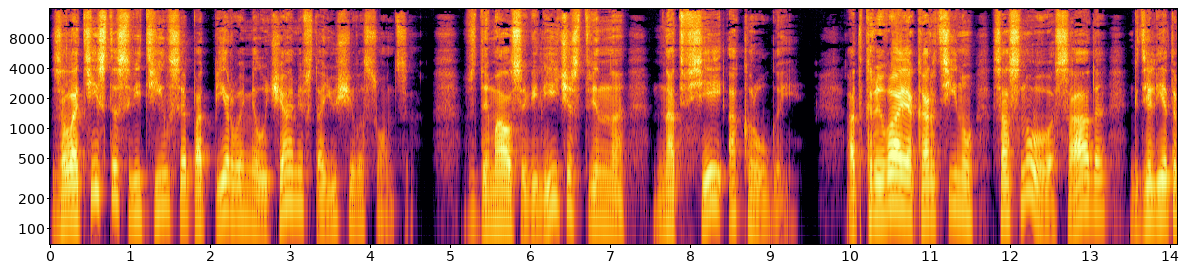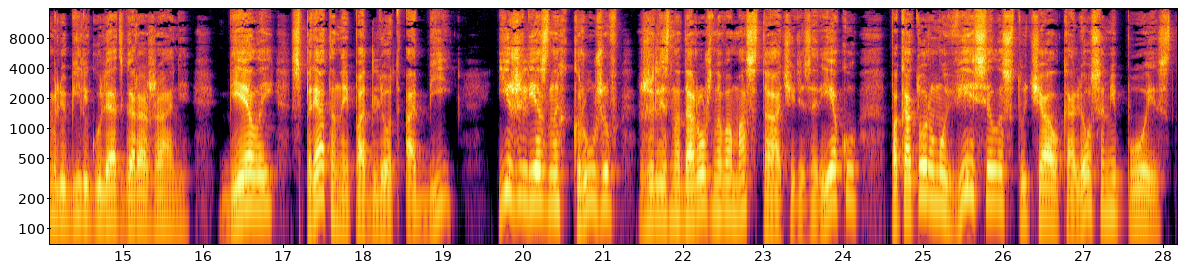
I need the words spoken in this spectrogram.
золотисто светился под первыми лучами встающего солнца. Вздымался величественно над всей округой. Открывая картину соснового сада, где летом любили гулять горожане, белый, спрятанный под лед оби и железных кружев железнодорожного моста через реку, по которому весело стучал колесами поезд,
